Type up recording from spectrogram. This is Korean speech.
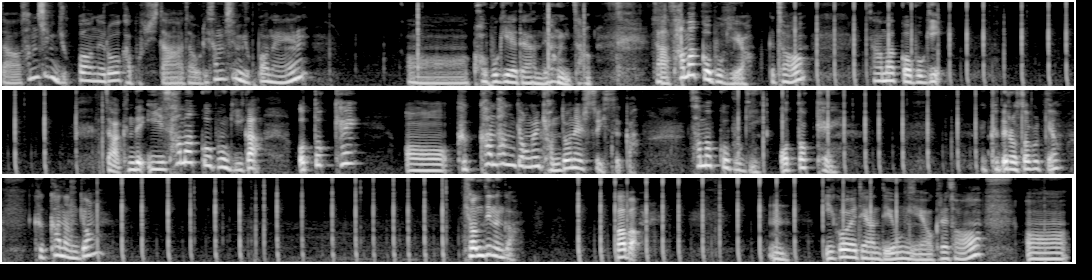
자, 36번으로 가봅시다. 자, 우리 36번은 어, 거북이에 대한 내용이죠. 자, 사막 거북이에요. 그쵸? 사막 거북이. 자, 근데 이 사막 거북이가 어떻게 어, 극한 환경을 견뎌낼 수 있을까? 사막 거북이 어떻게 그대로 써볼게요. 극한 환경 견디는가? 봐봐. 음, 이거에 대한 내용이에요. 그래서 어,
